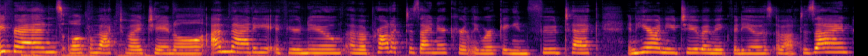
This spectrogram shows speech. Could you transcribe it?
Hey friends, welcome back to my channel. I'm Maddy if you're new. I'm a product designer currently working in food tech and here on YouTube I make videos about design,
